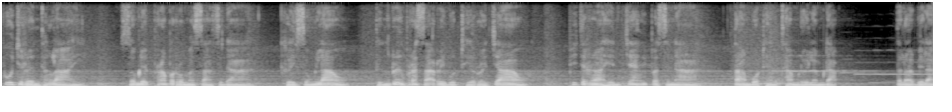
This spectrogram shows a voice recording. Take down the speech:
ผู้เจริญทั้งหลาย สมเด็จพระบรมศาสดาเคยทรงเล่าถึงเรื่องพระสารีบุตรเถระเจ้า พิจารณาเห็นแจ้งวิปัสสนาตามบทแห่งธรรมโดยลำดับ ตลอดเวลา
